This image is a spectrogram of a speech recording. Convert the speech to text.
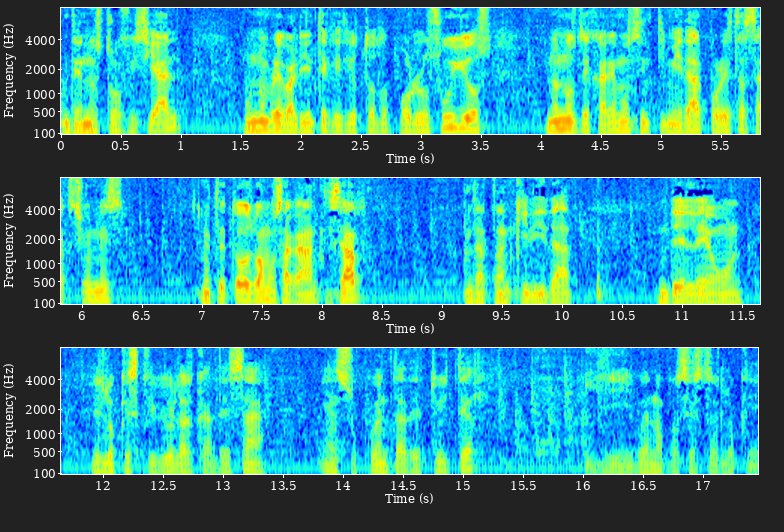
de nuestro oficial, un hombre valiente que dio todo por los suyos. No nos dejaremos intimidar por estas acciones. Entre todos vamos a garantizar la tranquilidad de León. Es lo que escribió la alcaldesa en su cuenta de Twitter. Y bueno, pues esto es lo que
